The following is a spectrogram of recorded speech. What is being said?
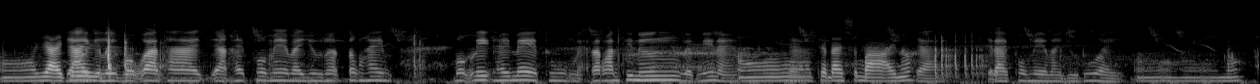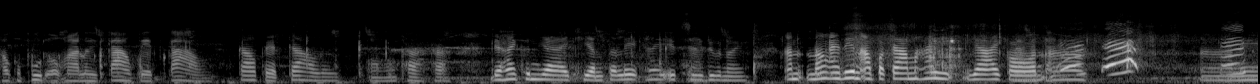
อ๋อยายก็ยายเลยก็เลยบอกว่าถ้าอยากให้พ่อแม่มาอยู่นะต้องให้บอกเลขให้แม่ถูกนะรางวัลที่หนึ่งแบบนี้นะอ๋อจ้ะจะได้สบายเนาะจะจะได้พ่อแม่มาอยู่ด้วย อ๋อเนาะ เขาก็พูดออกมาเลยเก้าเป็ดเก้าเก้าแปดเก้าเลย อ๋อ ค่ะค่ะ เดี๋ยวให้คุณยายเขียนตัวเลขให้เอฟซีดูหน่อย อันน้องไอรินเอาปากกามาให้ยายก่อน อ่า อ่า นี่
